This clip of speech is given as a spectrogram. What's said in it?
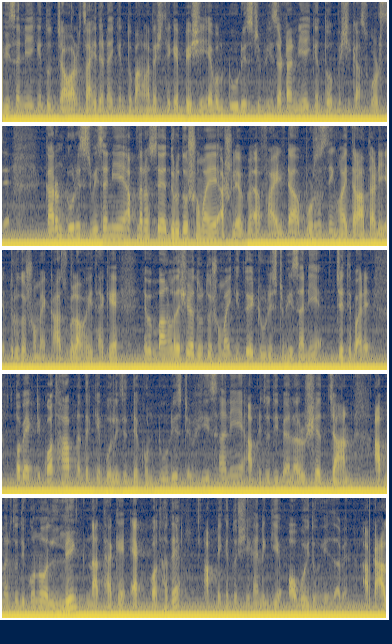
ভিসা নিয়ে কিন্তু যাওয়ার চাহিদাটাই কিন্তু বাংলাদেশ থেকে বেশি এবং ট্যুরিস্ট ভিসাটা নিয়েই কিন্তু বেশি কাজ করছে। কারণ ট্যুরিস্ট ভিসা নিয়ে আপনার হচ্ছে দ্রুত সময়ে আসলে ফাইলটা প্রসেসিং হয় তাড়াতাড়ি, দ্রুত সময়ে কাজগুলো হয়ে থাকে এবং বাংলাদেশিরা দ্রুত সময় কিন্তু এই ট্যুরিস্ট ভিসা নিয়ে যেতে পারে। তবে একটি কথা আপনাদেরকে বলি যে, দেখুন ট্যুরিস্ট ভিসা নিয়ে আপনি যদি বেলারুশে যান, আপনার যদি কোনো লিঙ্ক না থাকে এক কথাতে, আপনি কিন্তু সেখানে গিয়ে অবৈধ হয়ে যাবেন। আর কাজ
